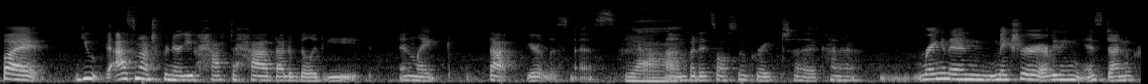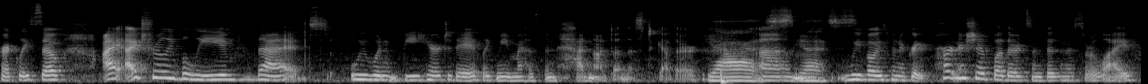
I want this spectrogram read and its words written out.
but you as an entrepreneur, you have to have that ability and like that fearlessness. Yeah. Um, but it's also great to kind of ring it in, make sure everything is done correctly. So I, I truly believe that we wouldn't be here today if like me and my husband had not done this together. Yes. Um, yes. We've always been a great partnership, whether it's in business or life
